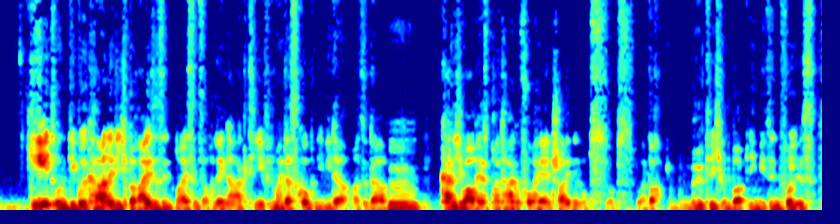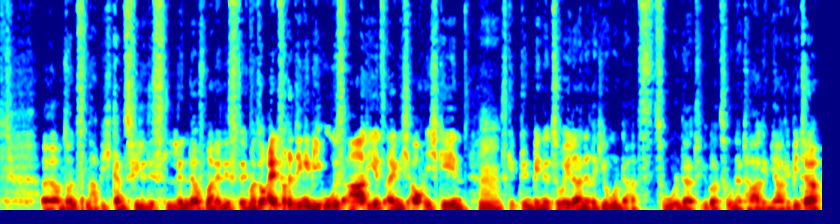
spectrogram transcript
geht und die Vulkane, die ich bereise, sind meistens auch länger aktiv. Ich meine, das kommt nie wieder. Also da hm kann ich aber auch erst ein paar Tage vorher entscheiden, ob es einfach möglich und überhaupt irgendwie sinnvoll ist. Äh, ansonsten habe ich ganz viele List Länder auf meiner Liste. Ich meine, so einfache Dinge wie USA, die jetzt eigentlich auch nicht gehen. Hm. Es gibt in Venezuela eine Region, da hat es 200, über 200 Tage im Jahr Gewitter.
